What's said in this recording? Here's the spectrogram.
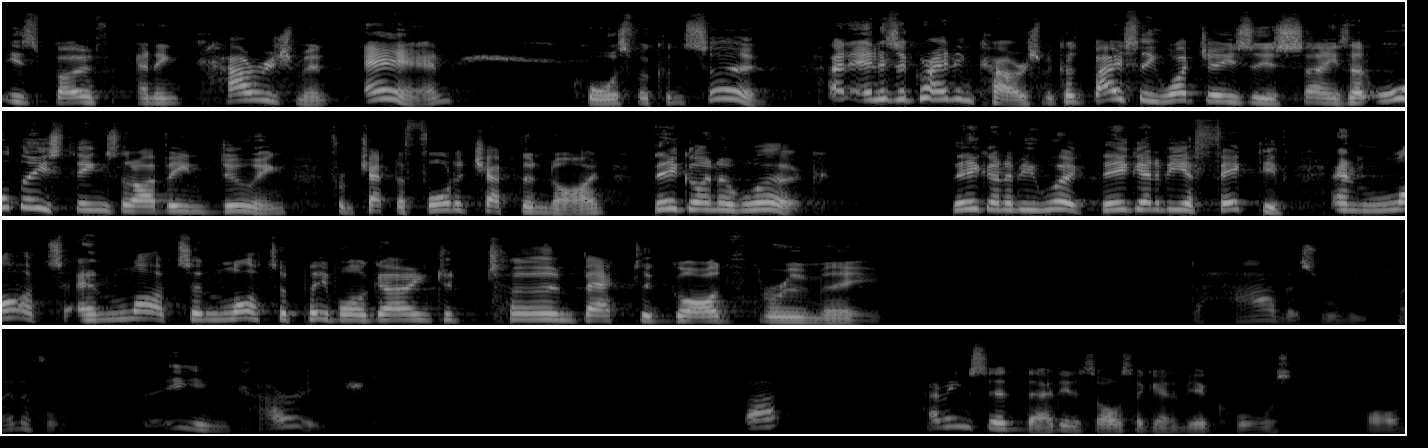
is both an encouragement and cause for concern. And, and it's a great encouragement because basically what Jesus is saying is that all these things that I've been doing from chapter 4 to chapter 9, they're going to work. They're going to be worked. They're going to be effective. And lots and lots and lots of people are going to turn back to God through me. The harvest will be plentiful. Be encouraged. But having said that, it's also going to be a cause of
